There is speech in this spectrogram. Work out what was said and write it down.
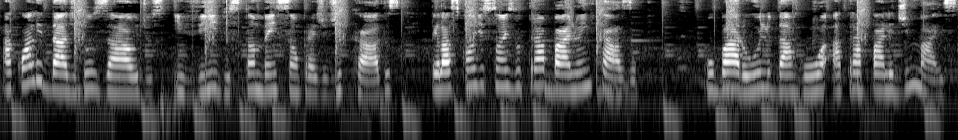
A qualidade dos áudios e vídeos também são prejudicados pelas condições do trabalho em casa. O barulho da rua atrapalha demais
